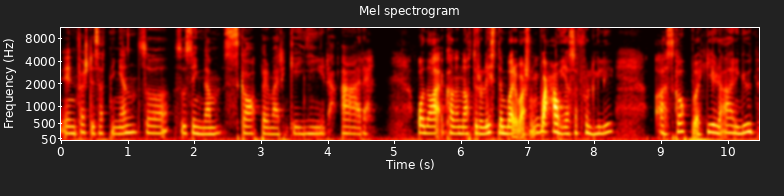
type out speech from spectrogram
i den første setningen så, så synger de 'Skaperverket gir deg ære'. Og da kan en naturalist bare være sånn Wow, ja, selvfølgelig! Skaperverket gir deg ære, Gud.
